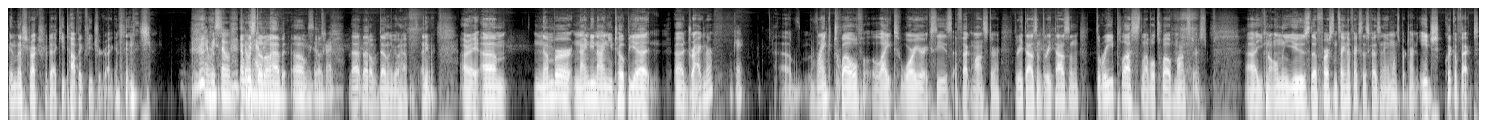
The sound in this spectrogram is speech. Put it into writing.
in the structure deck Utopic Future Dragon? in the sh- And we still and don't we still have it. don't have it. Oh my Sounds gosh. That that'll definitely be what happens. Anyway, all right. Um, number ninety nine Utopia, uh, Dragonar. Uh, rank twelve light warrior Xyz effect monster 3000, 3000, 3 plus level twelve monsters. Uh, you can only use the first and second effects of this card's name once per turn. Each quick effect,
